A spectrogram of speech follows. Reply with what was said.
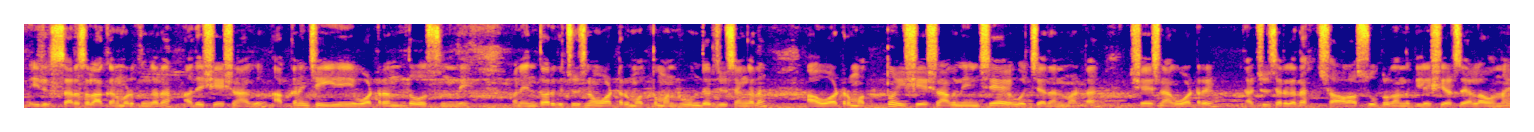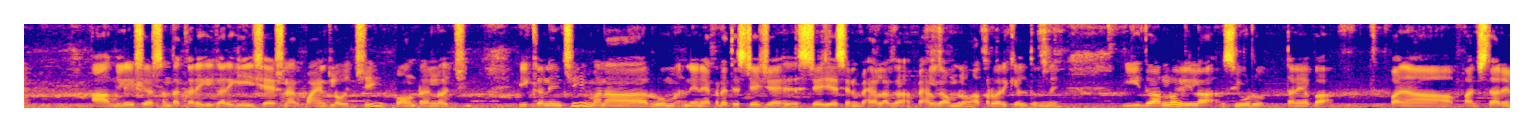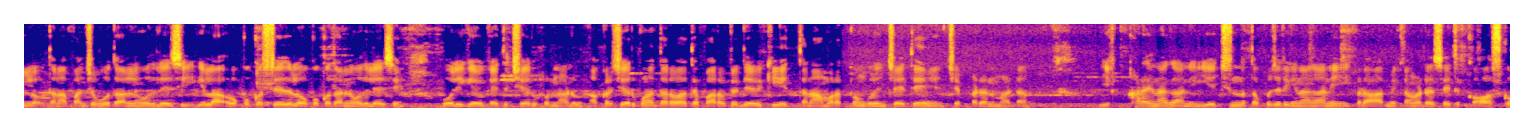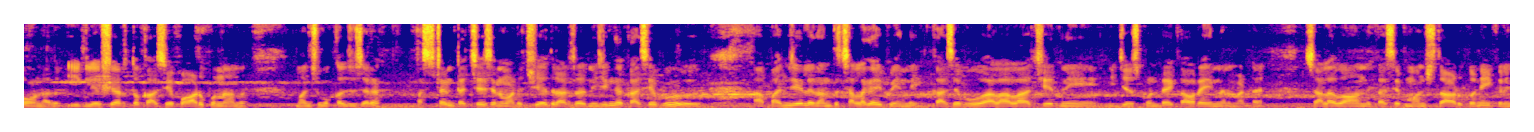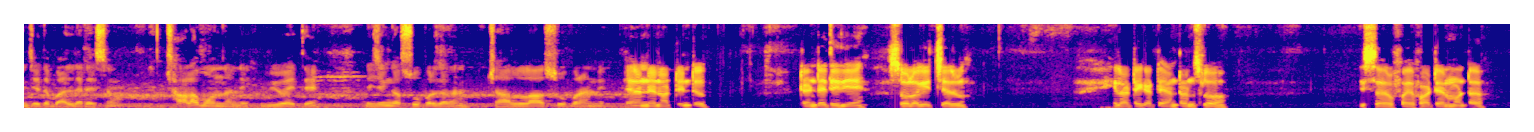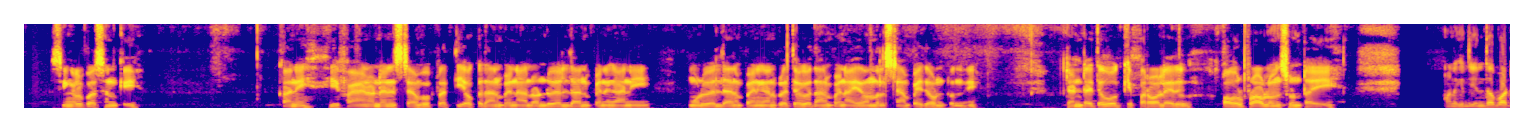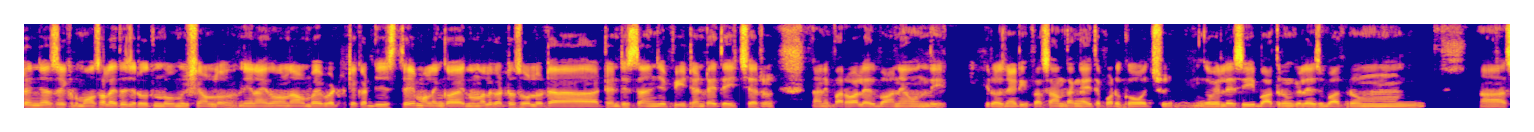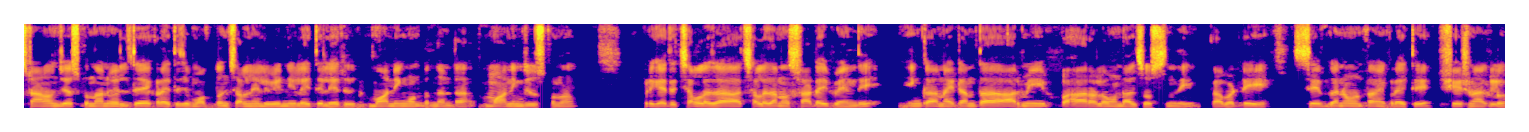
ఇది సరసలా కనబడుతుంది కదా అదే శేషనాగ్. అక్కడి నుంచి ఈ వాటర్ అంతా వస్తుంది. మనం ఎంతవరకు చూసిన వాటర్ మొత్తం మన రూమ్ దగ్గర చూసాం కదా ఆ వాటర్ మొత్తం ఈ శేషనాగ్ నుంచే వచ్చేదన్నమాట. శేషనాగ్ వాటరే. అది చూసారు కదా చాలా సూపర్గా ఉంది. గ్లేషియర్స్ ఎలా ఉన్నాయి. ఆ గ్లేషియర్స్ అంతా కరిగి కరిగి ఈ శేషనాగ్ పాయింట్లో వచ్చి ఫౌంటైన్లో వచ్చి ఇక్కడ నుంచి మన రూమ్ నేను ఎక్కడైతే స్టే చే స్టే చేశాను పెహల్గా పెహల్గాంలో అక్కడ వరకు వెళ్తుంది. ఈ దారిలో ఇలా శివుడు తన యొక్క ప పంచతారిలో తన పంచభూతాలని వదిలేసి ఇలా ఒక్కొక్క స్టేజ్లో ఒక్కొక్క దాన్ని వదిలేసి హోలీకేవికి అయితే చేరుకున్నాడు. అక్కడ చేరుకున్న తర్వాత పార్వతీదేవికి తన అమరత్వం గురించి అయితే చెప్పాడనమాట ఎక్కడైనా కానీ ఏ చిన్న తప్పు జరిగినా కానీ ఇక్కడ ఆర్మీ కమాండర్స్ అయితే కాస్గా ఉన్నారు. ఈ గ్లేషియర్తో కాసేపు ఆడుకున్నాను. మంచు మొక్కలు చూసారా? ఫస్ట్ టైం టచ్ చేసానమాట చేతులు అట్లా నిజంగా కాసేపు ఆ పని చేయలేదు. అంత చల్లగా అయిపోయింది. కాసేపు అలా అలా చేతిని ఇది చేసుకుంటే కవర్ అయిందనమాట చాలా బాగుంది. కాసేపు మంచుతో ఆడుకొని ఇక్కడ నుంచి అయితే బయలుదేరేసాం. చాలా బాగుందండి వ్యూ అయితే. నిజంగా సూపర్ కదా? చాలా సూపర్ అండి. ఏనండి నా టెంట్? టెంట్ అయితే ఇది. సోలోగా ఇచ్చారు. ఇలా టికెట్ ఎంట్రన్స్లో ఇస్తారు ఫైవ్ ఫార్టీ అనమాట సింగిల్ పర్సన్కి. కానీ ఈ ఫైవ్ హండ్రెడ్ అనే స్టాంప్ ప్రతి ఒక్క దానిపైన రెండు వేల దానిపైన కానీ మూడు వేల దానిపైన కానీ ప్రతి ఒక్క దానిపైన ఐదు వందల స్టాంప్ అయితే ఉంటుంది. టెంట్ అయితే ఓకే పర్వాలేదు. పవర్ ప్రాబ్లమ్స్ ఉంటాయి. మనకి దీంతో పాటు ఏం చేస్తే ఇక్కడ మోసాలు అయితే జరుగుతుంది రూమ్ విషయంలో. నేను ఐదు వందల నలభై పెట్టి టికెట్ తీస్తే మళ్ళీ ఇంకా ఐదు వందలు కట్టు సోలో టెంట్ ఇస్తానని చెప్పి ఈ టెంట్ అయితే ఇచ్చారు. కానీ పర్వాలేదు బాగానే ఉంది. ఈరోజు నైట్కి ప్రశాంతంగా అయితే పడుకోవచ్చు. ఇంకా వెళ్ళేసి బాత్రూమ్కి వెళ్ళేసి బాత్రూమ్ స్నానం చేసుకుందాం వెళ్తే ఇక్కడైతే మొత్తం చల్లనీళ్ళు వేడి నీళ్ళు అయితే లేదు. మార్నింగ్ ఉంటుందంట. మార్నింగ్ చూసుకుందాం ఇప్పటికైతే చల్ల చల్లదనం స్టార్ట్ అయిపోయింది. ఇంకా నైట్ అంతా ఆర్మీ పహారాలో ఉండాల్సి వస్తుంది. కాబట్టి సేఫ్గానే ఉంటాం ఇక్కడైతే శేషనాగులు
